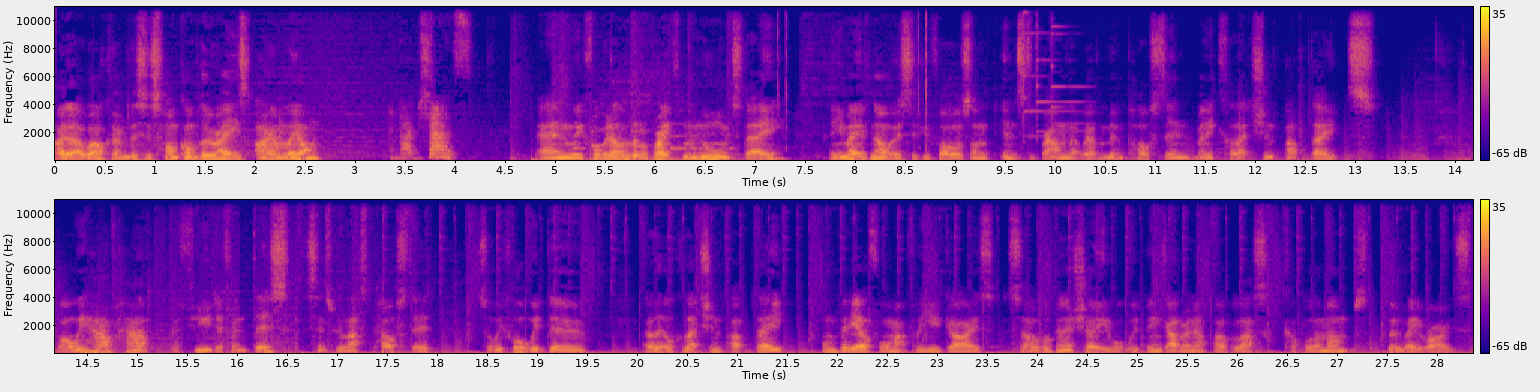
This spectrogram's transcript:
Hi there, welcome. This is Hong Kong Blu-rays. I am Leon. And I'm Shaz. And we thought we'd have a little break from the norm today. And you may have noticed if you follow us on Instagram that we haven't been posting many collection updates. Well, we have had a few different discs since we last posted, so we thought we'd do a little collection update on video format for you guys. So we're going to show you what we've been gathering up over the last couple of months Blu-ray wise.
